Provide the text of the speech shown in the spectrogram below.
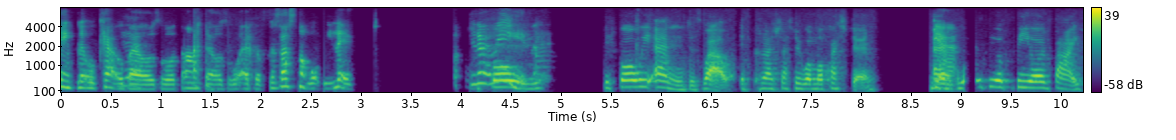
pink little kettlebells or dumbbells or whatever, because that's not what we lift. Do you know what I Before- mean? Before we end as well, if can I just ask you one more question? Um, Yeah. what would your, be your advice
